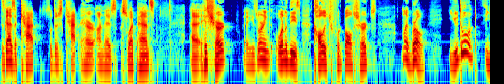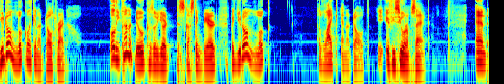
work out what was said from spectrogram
This guy's a cat, so there's cat hair on his sweatpants. Uh, his shirt, he's wearing one of these college football shirts. I'm like, bro, you don't you don't look like an adult right now. Well, you kind of do because of your disgusting beard, but you don't look like an adult, if you see what I'm saying. And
